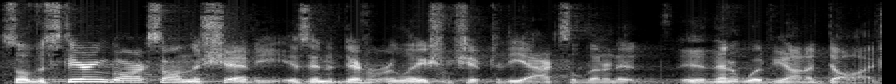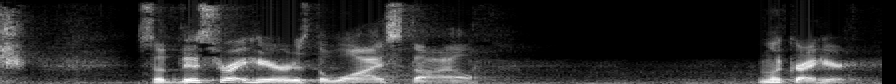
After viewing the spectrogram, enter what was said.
So the steering box on the Chevy is in a different relationship to the axle than it than it would be on a Dodge. So this right here is the Y style. And look right here.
